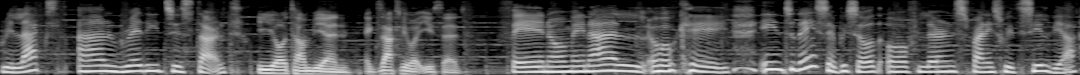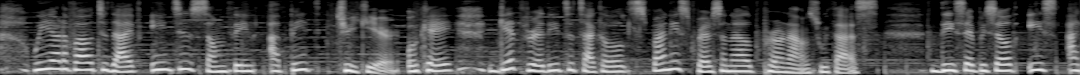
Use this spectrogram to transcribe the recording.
Relaxed and ready to start. Y yo también. Exactly what you said. Fenomenal. Okay. In today's episode of Learn Spanish with Silvia, we are about to dive into something a bit trickier, okay? Get ready to tackle Spanish personal pronouns with us. This episode is a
